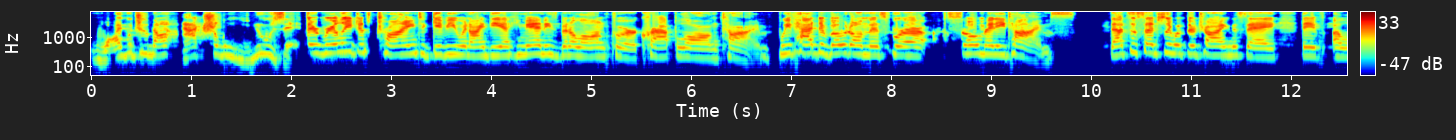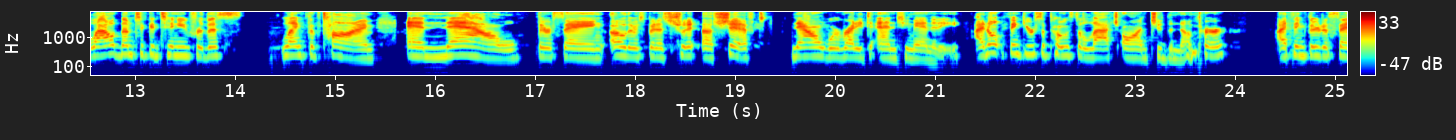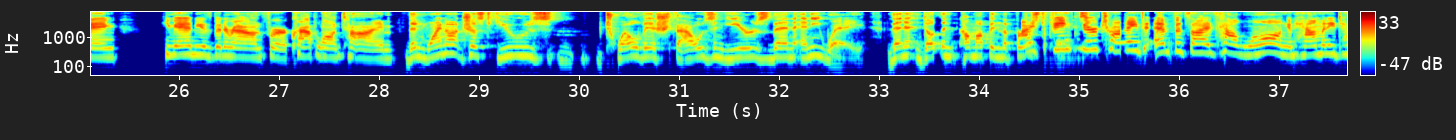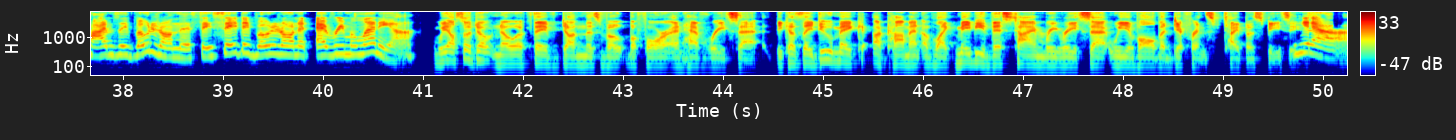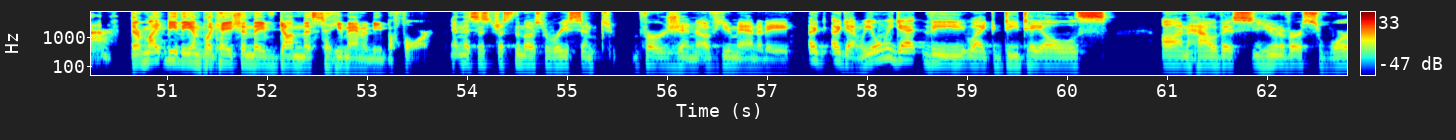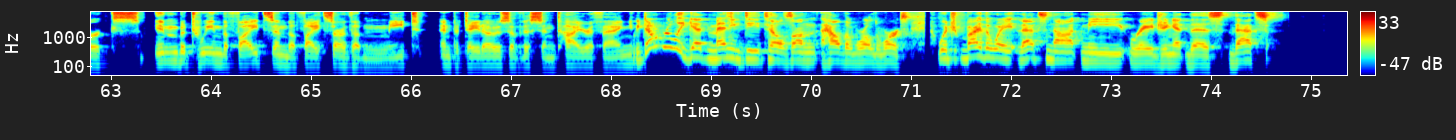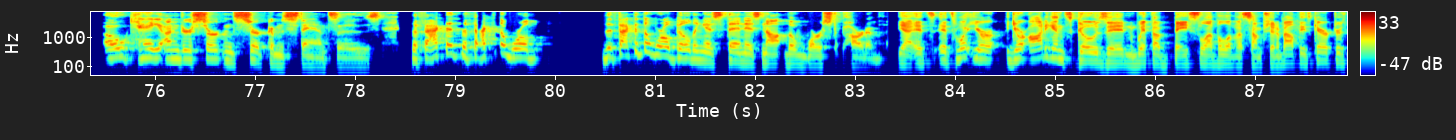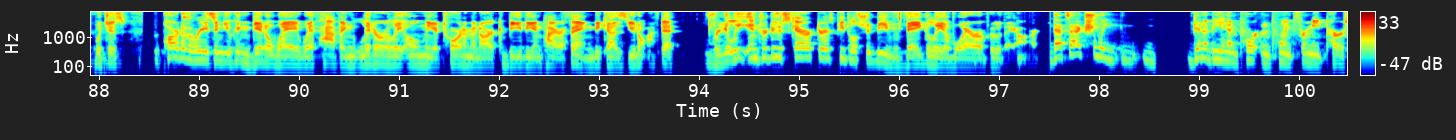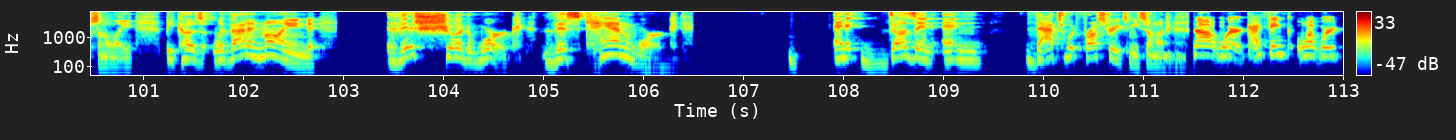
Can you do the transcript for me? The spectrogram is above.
Why would you not actually use it? they're really just trying to give you an idea. Humanity's been along for a crap long time. We've had to vote on this for so many times. That's essentially what they're trying to say. They've allowed them to continue for this length of time, and now they're saying, "Oh, there's been a, shi a shift. Now we're ready to end humanity." I don't think you're supposed to latch on to the number. I think they're just saying humanity has been around for a crap long time. Then why not just use 12 ish thousand years then anyway? Then it doesn't come up in the first I think place. they're trying to emphasize how long and how many times they voted on this. They say they voted on it every millennia. We also don't know if they've done this vote before and have reset because they do make a comment of like maybe this time we reset, we evolve a different type of species. Yeah. There might be the mm-hmm. implication they've done this to humanity before. and this is just the most recent version of humanity. A- again, we only get the like details on how this universe works in between the fights, and the fights are the meat and potatoes of this entire thing. We don't really get many details on how the world works, which, by the way, that's not me raging at this. That's okay under certain circumstances. The fact that the fact that the world the fact that the world building is thin is not the worst part of it. Yeah, it's it's what your your audience goes in with a base level of assumption about these characters, which is part of the reason you can get away with having literally only a tournament arc be the entire thing because you don't have to really introduce characters. People should be vaguely aware of who they are. That's actually going to be an important point for me personally because with that in mind, this should work. This can work. And it doesn't and that's what frustrates me so much. Not work. I think what we're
